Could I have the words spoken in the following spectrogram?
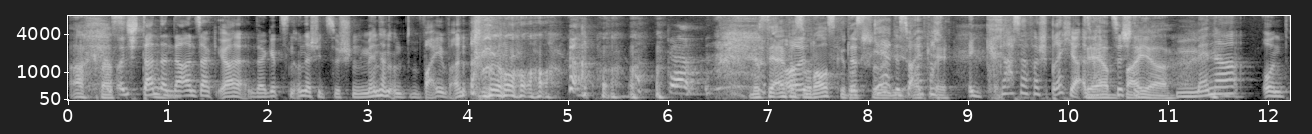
Ach, krass. Und stand dann da und sagt, ja, da gibt es einen Unterschied zwischen Männern und Weibern. Das ist dir einfach so Und rausgerutscht. Das, ja, das war einfach Okay. ein krasser Versprecher. Also Der halt zwischen Bayer. Mhm. Männer und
